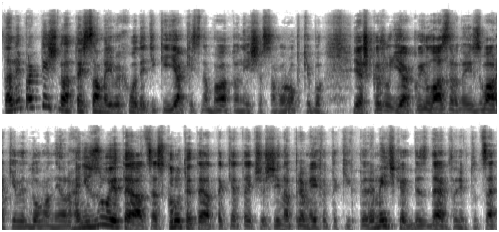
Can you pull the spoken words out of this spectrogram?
та не практично, а те саме виходить, тільки якість набагато нижча саморобки, бо я ж кажу, ніякої лазерної зварки ви вдома не організуєте, а це скрутите, а таке, та якщо ще й на прямих таких перемичках без демпферів, то це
